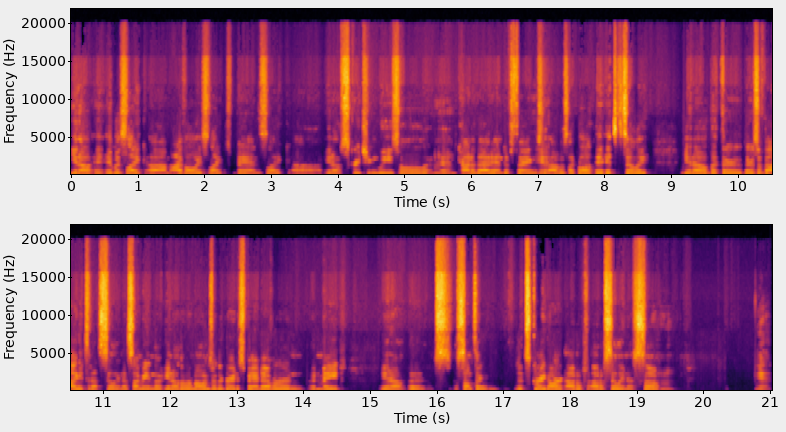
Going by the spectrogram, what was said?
you know, it, it was like um, I've always liked bands like uh, you know Screeching Weasel and, mm-hmm. and kind of that end of things, yeah. and I was like, well, it, it's silly, you know, but there there's a value to that silliness. I mean, the, you know, the Ramones are the greatest band ever, and, and made you know, uh, something that's great art out of out of silliness. So, mm-hmm. yeah,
